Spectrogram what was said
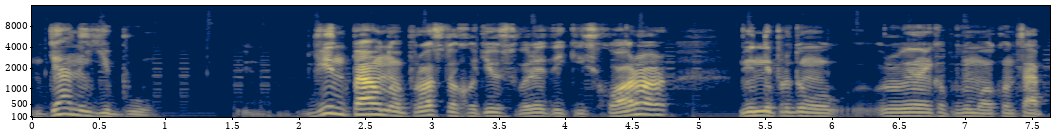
я не їбу. Він, певно, просто хотів створити якийсь хорор. Він не придумав, людина, яка придумала концепт,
